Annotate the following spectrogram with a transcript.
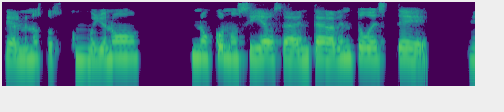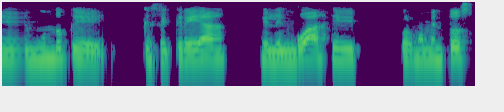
que al menos pues como yo no, no conocía, o sea, entrar en todo este eh, mundo que, que se crea, el lenguaje, por momentos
